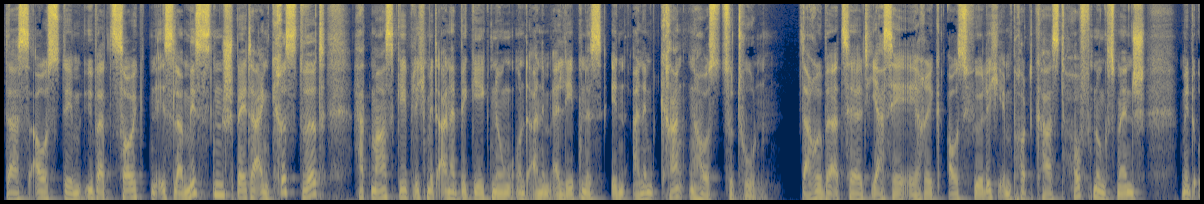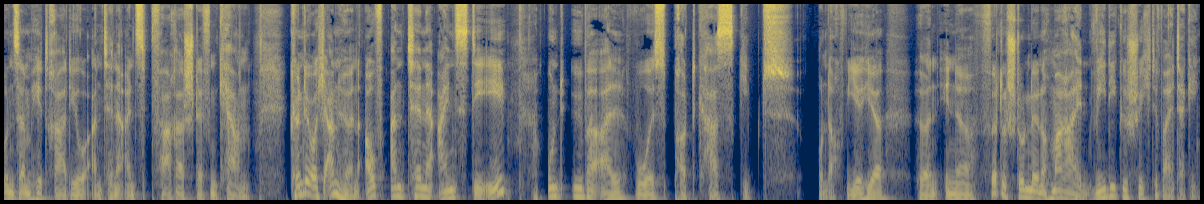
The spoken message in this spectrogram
Dass aus dem überzeugten Islamisten später ein Christ wird, hat maßgeblich mit einer Begegnung und einem Erlebnis in einem Krankenhaus zu tun. Darüber erzählt Jasse Erik ausführlich im Podcast Hoffnungsmensch mit unserem Hitradio Antenne 1 Pfarrer Steffen Kern. Könnt ihr euch anhören auf antenne1.de und überall, wo es Podcasts gibt. Und auch wir hier hören in einer Viertelstunde nochmal rein, wie die Geschichte weiterging.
